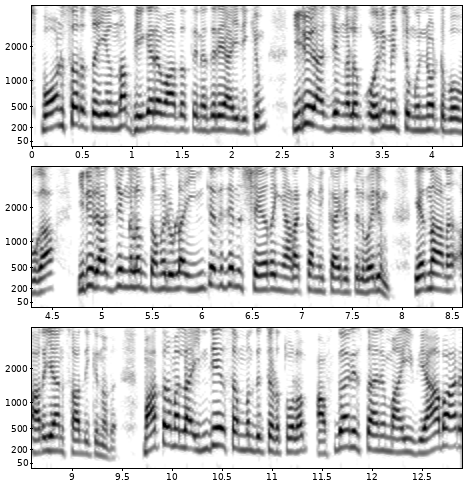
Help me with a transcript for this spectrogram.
സ്പോൺസർ ചെയ്യുന്ന ഭീകരവാദത്തിനെതിരെ ആയിരിക്കും ഇരു രാജ്യങ്ങളും ഒരുമിച്ച് മുന്നോട്ട് പോവുക. ഇരു രാജ്യങ്ങളും തമ്മിലുള്ള ഇന്റലിജൻസ് ഷെയറിംഗ് അടക്കം ഇക്കാര്യത്തിൽ വരും എന്നാണ് അറിയാൻ സാധിക്കുന്നത്. മാത്രമല്ല ഇന്ത്യയെ സംബന്ധിച്ചിടത്തോളം അഫ്ഗാനിസ്ഥാനുമായി വ്യാപാര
